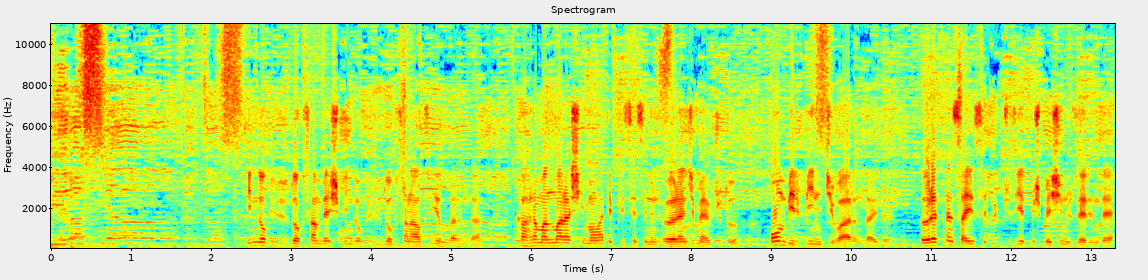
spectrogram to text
bir Asya kıtası. 1995-1996 yıllarında Kahramanmaraş İmam Hatip Lisesi'nin öğrenci mevcudu 11 bin civarındaydı. Öğretmen sayısı 375'in üzerinde,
